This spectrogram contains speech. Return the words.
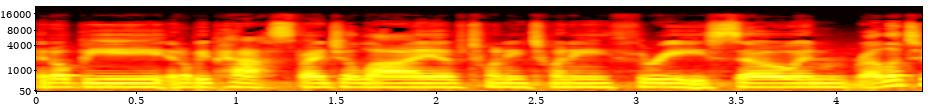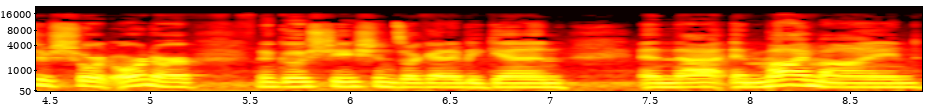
It'll be it'll be passed by July of 2023. So in relative short order, negotiations are going to begin, and that, in my mind,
